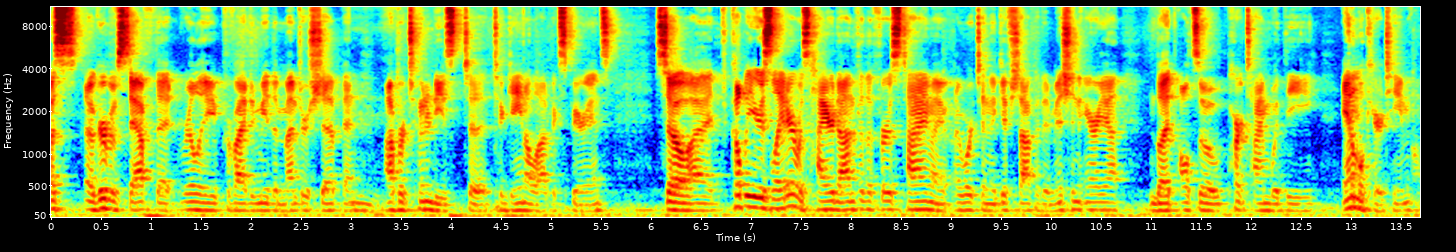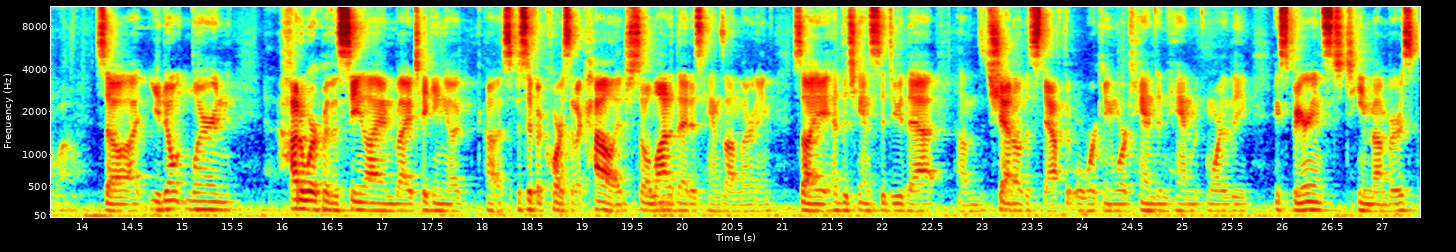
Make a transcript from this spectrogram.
a group of staff that really provided me the mentorship and opportunities to, to gain a lot of experience. So uh, a couple years later, was hired on for the first time. I, I worked in the gift shop at admission area, but also part time with the animal care team. Oh, wow. So uh, you don't learn how to work with a sea lion by taking a, a, specific course at a college. So a lot of that is hands-on learning. So I had the chance to do that, um, shadow the staff that were working, work hand in hand with more of the experienced team members,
